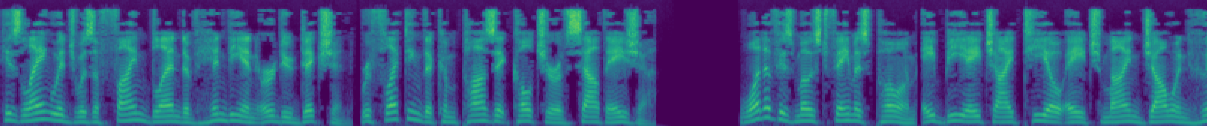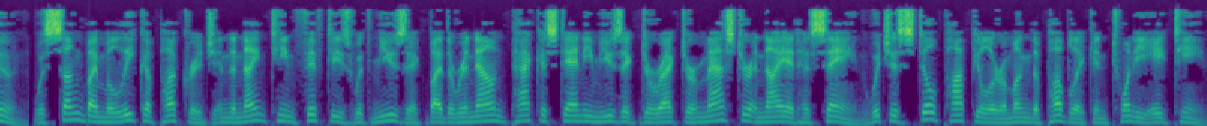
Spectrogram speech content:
His language was a fine blend of Hindi and Urdu diction, reflecting the composite culture of South Asia. One of his most famous poem Jawan Hoon was sung by Malika Pukhraj in the 1950s with music by the renowned Pakistani music director Master Inayat Hussain which is still popular among the public in 2018.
